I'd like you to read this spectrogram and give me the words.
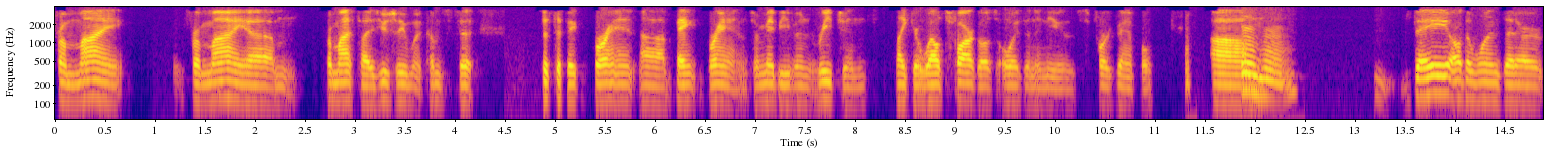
from my from my um, from my side, is usually when it comes to specific brand uh, bank brands or maybe even regions, like your Wells Fargo is always in the news, for example. Um, Mhm. They are the ones that are,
